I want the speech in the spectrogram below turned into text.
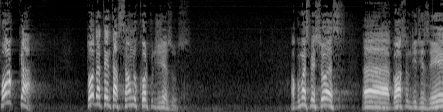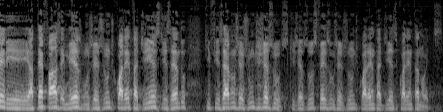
foca toda a tentação no corpo de Jesus. Algumas pessoas uh, gostam de dizer, e até fazem mesmo, um jejum de 40 dias, dizendo que fizeram um jejum de Jesus, que Jesus fez um jejum de 40 dias e 40 noites.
